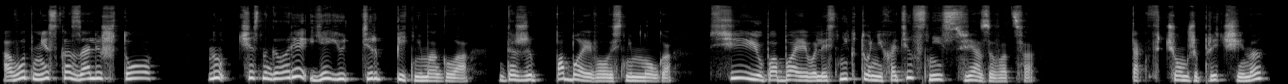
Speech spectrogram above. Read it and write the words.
А вот мне сказали, что...» Ну, честно говоря, я ее терпеть не могла. Даже побаивалась немного. Все ее побаивались, никто не хотел с ней связываться. Так в чем же причина?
